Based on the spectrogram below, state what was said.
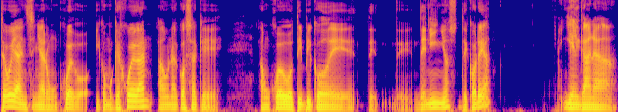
te voy a enseñar un juego. Y como que juegan a una cosa que, a un juego típico de, de- de- de niños de Corea y él gana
